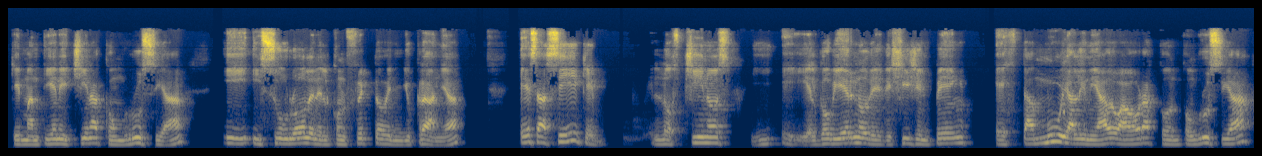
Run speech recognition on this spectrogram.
que mantiene China con Rusia y, su rol en el conflicto en Ucrania. Es así que los chinos y, el gobierno de, Xi Jinping está muy alineado ahora con, con Rusia,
